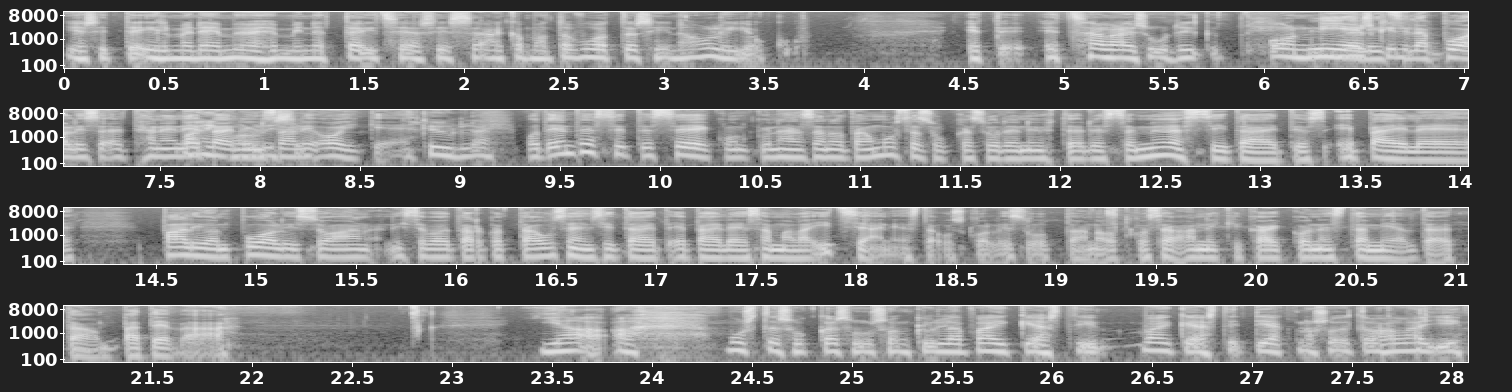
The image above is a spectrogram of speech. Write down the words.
ja sitten ilmenee myöhemmin, että itse asiassa aika monta vuotta siinä oli joku että et salaisuudet on Niin, myöskin eli sillä puoliso, että hänen epäilynsä oli oikein. Kyllä. Mutta entäs sitten se, kun kyllähän sanotaan mustasukkaisuuden yhteydessä myös sitä, että jos epäilee paljon puolisoaan, niin se voi tarkoittaa usein sitä, että epäilee samalla itseään ja sitä uskollisuuttaan. Oletko sä Annikki Kaikkonen sitä mieltä, että on pätevää? Ja mustasukkaisuus on kyllä vaikeasti, vaikeasti diagnosoitava laji.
